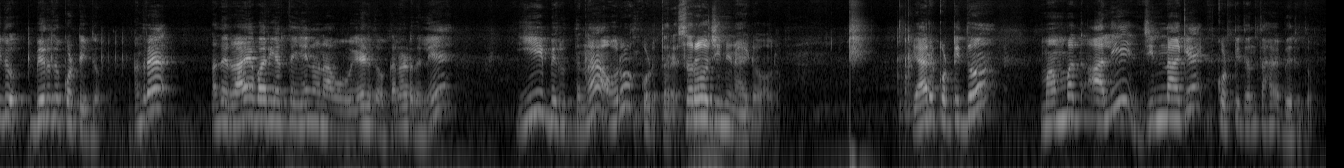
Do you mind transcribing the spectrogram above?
ಇದು ಬಿರುದು ಕೊಟ್ಟಿದ್ದು. ಅಂದರೆ ಅದೇ ರಾಯಭಾರಿ ಅಂತ ಏನು ನಾವು ಹೇಳಿದೋ ಕನ್ನಡದಲ್ಲಿ, ಈ ಬಿರುದನ್ನ ಅವರು ಕೊಡ್ತಾರೆ. ಸರೋಜಿನಿ ನಾಯ್ಡು ಅವರು. ಯಾರು ಕೊಟ್ಟಿದ್ದು? ಮೊಹಮ್ಮದ್ ಅಲಿ ಜಿನ್ನಾಗೆ ಕೊಟ್ಟಿದ್ದಂತಹ ಬಿರುದು.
